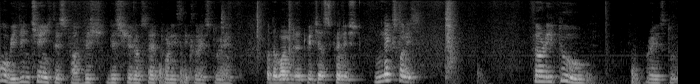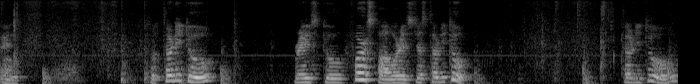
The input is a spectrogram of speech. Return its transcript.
Oh, we didn't change this part. This, this should have said 26 raised to n for the one that we just finished. Next one is 32 raised to n. So 32 raised to first power is just 32. 32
